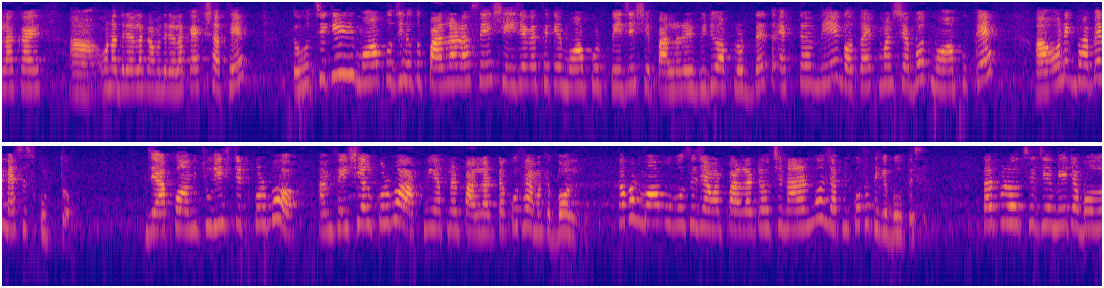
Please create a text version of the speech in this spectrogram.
এলাকায় ওনাদের এলাকা আমাদের এলাকা একসাথে। তো হচ্ছে কি মো আপু যেহেতু পার্লার আছে সেই জায়গা থেকে মো আপুর পেজে সে পার্লারের ভিডিও আপলোড দেয়। তো একটা মেয়ে গত এক মাস যাবত মো আপুকে আহ, অনেকভাবে মেসেজ করতো যে আপু আমি চুলি স্টেট করব আমি ফেসিয়াল করব আপনি আপনার পার্লারটা কোথায় আমাকে বলেন? তখন মা আপু বলছে যে আমার পার্লারটা হচ্ছে নারায়ণগঞ্জ আপনি কোথা থেকে বলতেছেন? তারপর হচ্ছে যে মেয়েটা বলল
